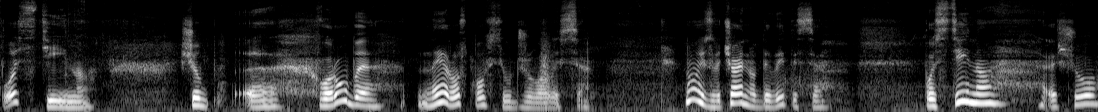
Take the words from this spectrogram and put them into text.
постійно, щоб е, хвороби не розповсюджувалися. Ну і, звичайно, дивитися постійно, е, що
